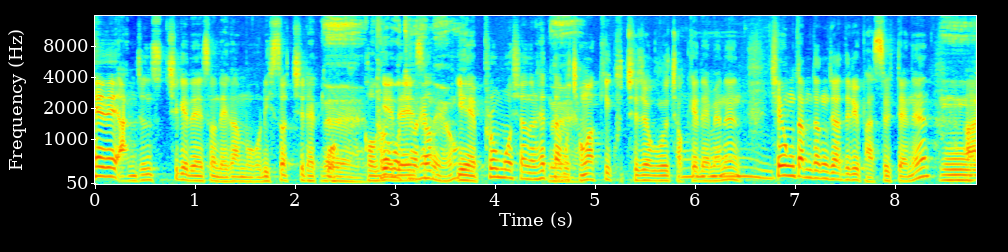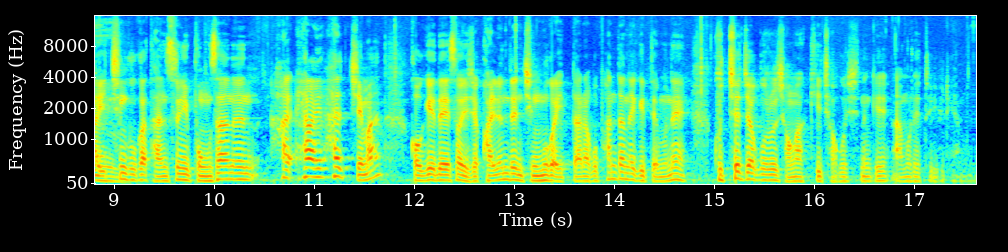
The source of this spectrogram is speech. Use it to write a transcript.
해외 안전 수칙에 대해서 내가 뭐 리서치를 했고 네, 거기에 대해서 했네요. 예 프로모션을 했다고 네. 정확히 구체적으로 적게 음. 되면은 채용 담당자들이 봤을 때는 음. 아 이 친구가 단순히 봉사는 하, 하- 했지만 거기에 대해서 이제 관련된 직무가 있다라고 판단하기 때문에 구체적으로 정확히 적으시는 게 아무래도 유리합니다.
